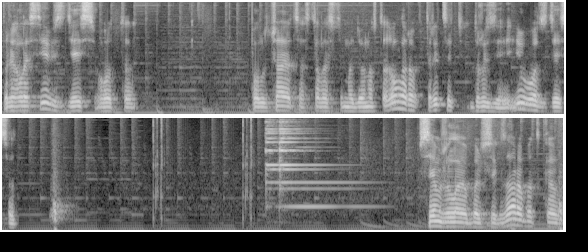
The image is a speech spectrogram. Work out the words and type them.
пригласив здесь вот э, получается осталась сумма 90 долларов 30 друзей и вот здесь вот всем желаю больших заработков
